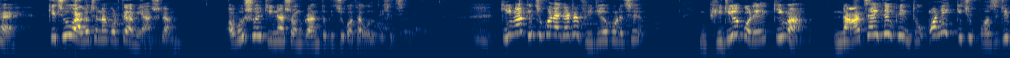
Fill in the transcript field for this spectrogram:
হ্যাঁ কিছু আলোচনা করতে আমি আসলাম। অবশ্যই টিনা সংক্রান্ত কিছু কথা বলতে এসেছি। কিমা কিছুক্ষণ আগে একটা ভিডিও করেছে। ভিডিও করে কিমা না চাইতেও কিন্তু অনেক কিছু পজিটিভ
